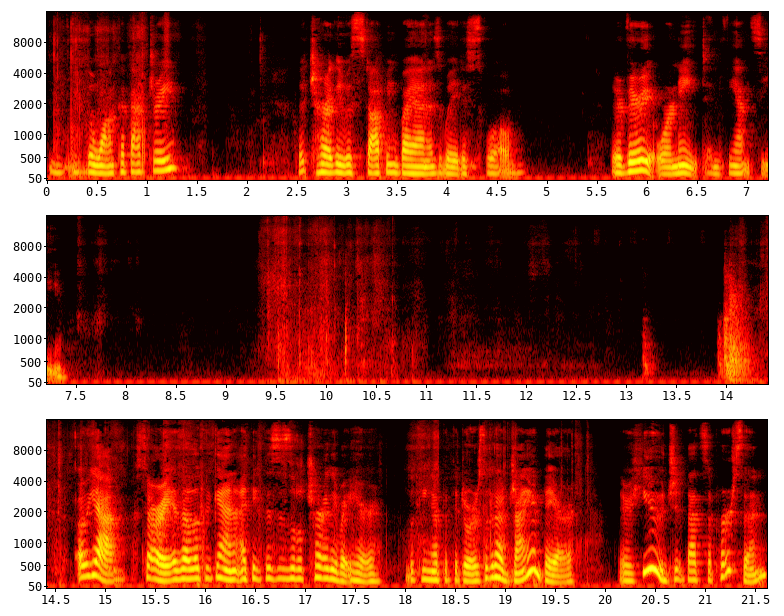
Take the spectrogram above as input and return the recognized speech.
the Wonka factory that Charlie was stopping by on his way to school. They're very ornate and fancy. Oh, yeah. Sorry. As I look again, I think this is little Charlie right here looking up at the doors. Look at how giant they are. They're huge. That's a person.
